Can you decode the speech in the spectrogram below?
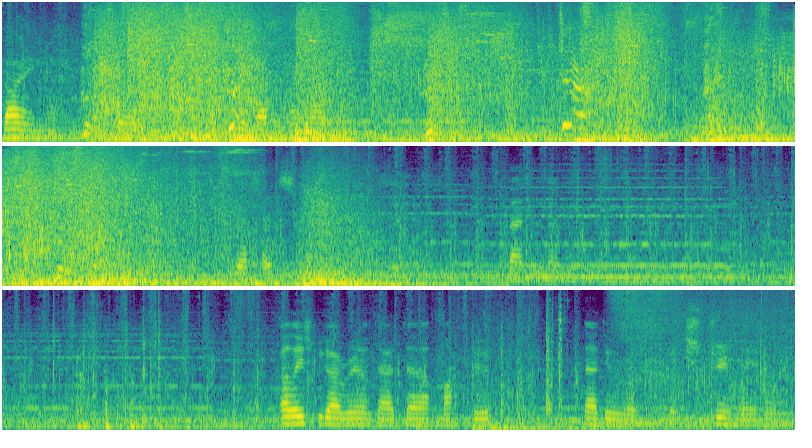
dying. So. At least we got rid of that uh, monk dude. That dude was extremely annoying.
